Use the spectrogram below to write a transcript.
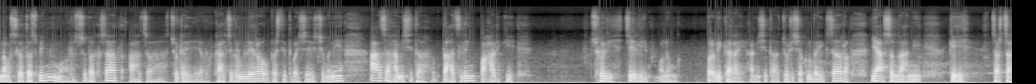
नमस्कार तस्मिन म शुभका साथ आज छुट्टै एउटा कार्यक्रम लिएर उपस्थित भइसकेको छु भने आज हामीसित दार्जिलिङ पहाडकी छोरी चेली भनौँ प्रविका राई हामीसित जोडिसक्नु भएको छ र यहाँसँग हामी केही चर्चा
